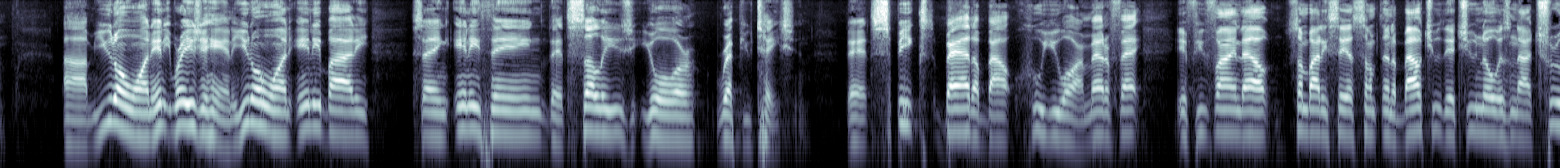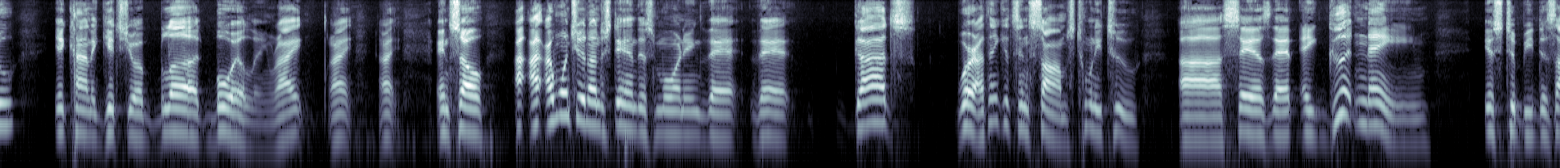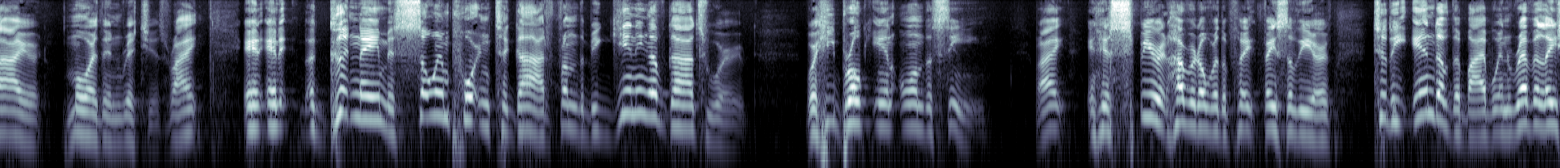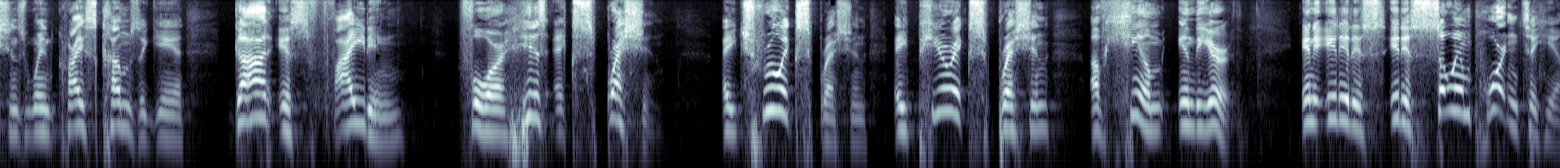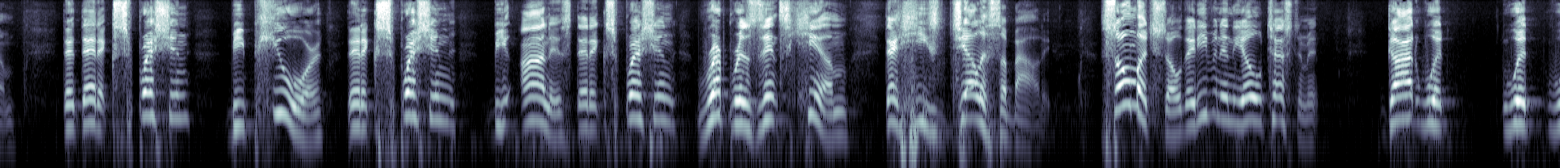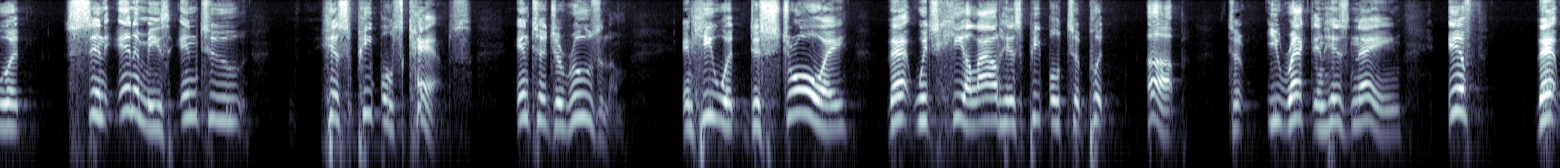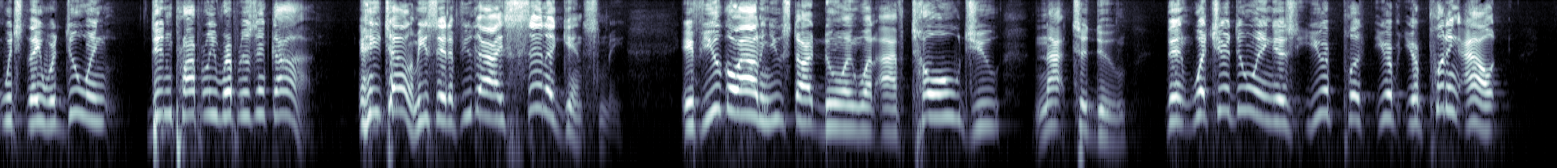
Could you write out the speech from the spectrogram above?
Um, you don't want any, raise your hand, you don't want anybody saying anything that sullies your reputation, that speaks bad about who you are. Matter of fact, if you find out somebody says something about you that you know is not true, it kind of gets your blood boiling, right? Right? Right? And so I, I- want you to understand this morning that that God's word, I think it's in Psalms 22, uh, says that a good name is to be desired more than riches, right? And, and a good name is so important to God from the beginning of God's word, where He broke in on the scene, right? And His Spirit hovered over the face of the earth to the end of the Bible in Revelations when Christ comes again. God is fighting for His expression, a true expression, a pure expression of Him in the earth. And it, it, is, it is so important to him that that expression be pure, that expression be honest, that expression represents him, that he's jealous about it. So much so that even in the Old Testament, God would, would, would send enemies into his people's camps, into Jerusalem, and he would destroy that which he allowed his people to put up, to erect in his name, if that which they were doing didn't properly represent God. And he tell them, he said, if you guys sin against me, if you go out and you start doing what I've told you not to do, then what you're doing is you're put you're you're putting out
